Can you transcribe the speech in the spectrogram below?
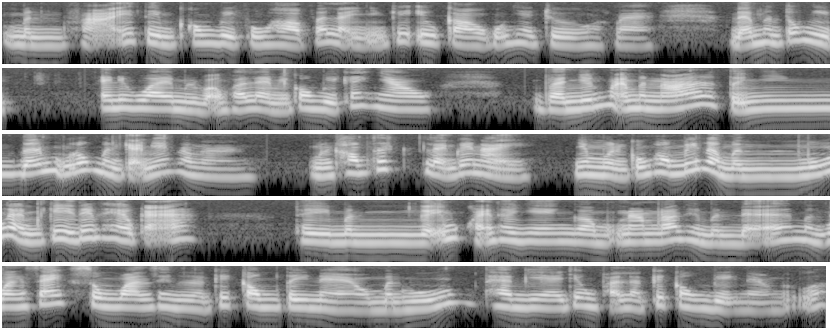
mình phải tìm công việc phù hợp với lại những cái yêu cầu của nhà trường hoặc là để mình tốt nghiệp. Anyway mình vẫn phải làm những công việc khác nhau. Và như lúc nãy mình nói tự nhiên đến một lúc mình cảm giác rằng là mình không thích làm cái này nhưng mình cũng không biết là mình muốn làm cái gì tiếp theo cả. Thì mình nghĩ một khoảng thời gian gần một năm đó thì mình để mình quan sát xung quanh xem là cái công ty nào mình muốn tham gia chứ không phải là cái công việc nào nữa.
